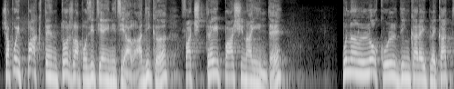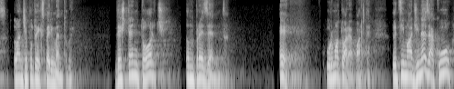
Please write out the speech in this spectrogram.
Și apoi, pac, te întorci la poziția inițială. Adică faci trei pași înainte până în locul din care ai plecat la începutul experimentului. Deci te întorci în prezent. E, următoarea parte. Îți imaginezi acum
